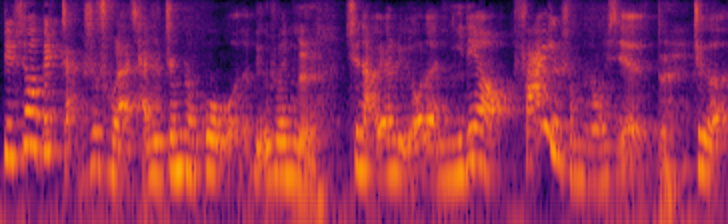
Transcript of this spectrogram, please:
必须要被展示出来，才是真正过过的。比如说你去哪边旅游了，你一定要发一个什么东西，对这个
